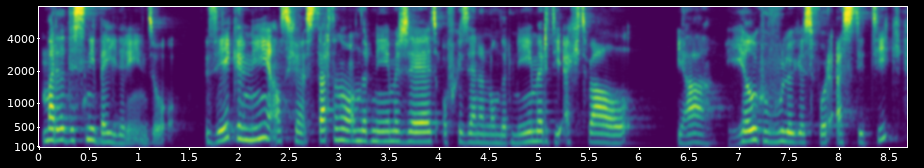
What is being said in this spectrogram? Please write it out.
maar dat is niet bij iedereen zo. Zeker niet als je startende ondernemer bent of je bent een ondernemer die echt wel ja, heel gevoelig is voor esthetiek.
